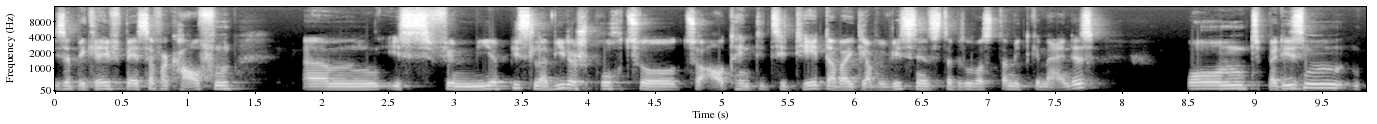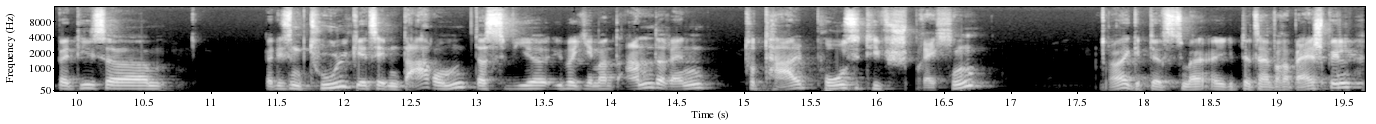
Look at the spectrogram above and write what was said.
dieser Begriff besser verkaufen ähm, ist für mich ein bisschen ein Widerspruch zu, zur Authentizität, aber ich glaube, wir wissen jetzt ein bisschen, was damit gemeint ist. Und bei diesem, bei dieser, bei diesem Tool geht es eben darum, dass wir über jemand anderen total positiv sprechen. Ja, ich gebe jetzt, geb jetzt einfach ein Beispiel.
